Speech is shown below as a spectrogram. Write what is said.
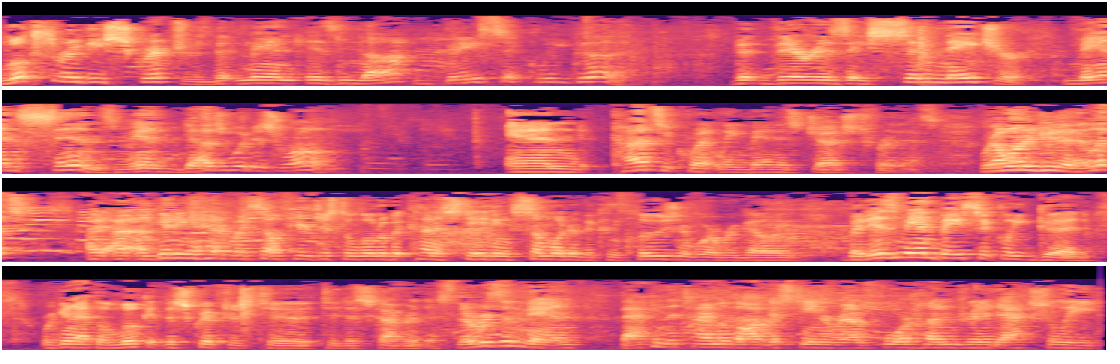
look through these scriptures, that man is not basically good. That there is a sin nature. Man sins. Man does what is wrong. And consequently, man is judged for this. What I want to do then, let's, I, am getting ahead of myself here just a little bit, kind of stating somewhat of the conclusion of where we're going. But is man basically good? We're going to have to look at the scriptures to, to discover this. There was a man back in the time of Augustine, around 400, actually,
